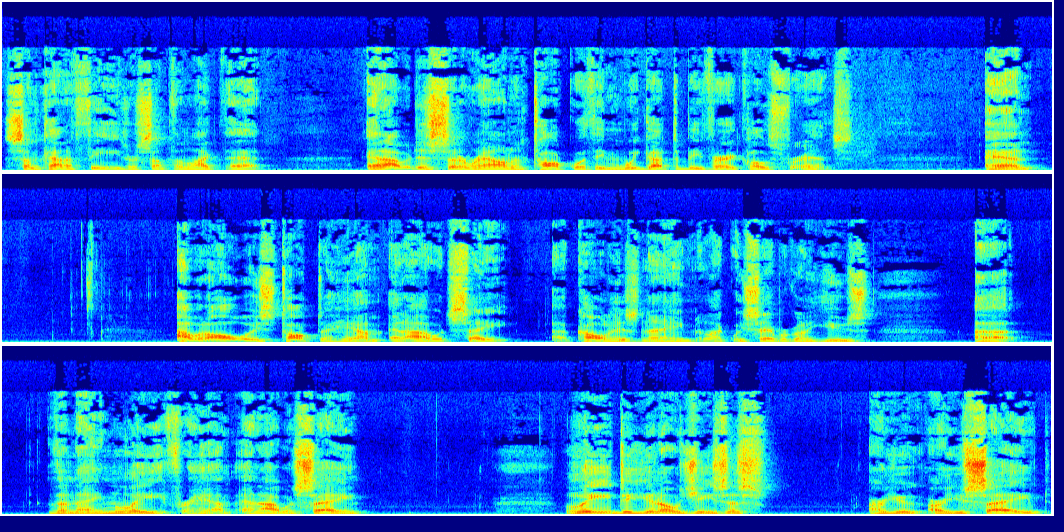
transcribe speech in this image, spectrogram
some kind of feed or something like that, and I would just sit around and talk with him. We got to be very close friends, and I would always talk to him, and I would say, uh, call his name. And like we said, we're going to use uh, the name Lee for him. And I would say, Lee, do you know Jesus? Are you are you saved?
